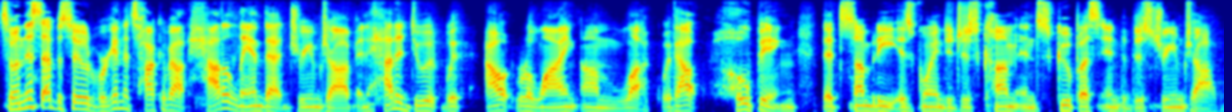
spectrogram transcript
So in this episode, we're going to talk about how to land that dream job and how to do it without relying on luck, without hoping that somebody is going to just come and scoop us into this dream job.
